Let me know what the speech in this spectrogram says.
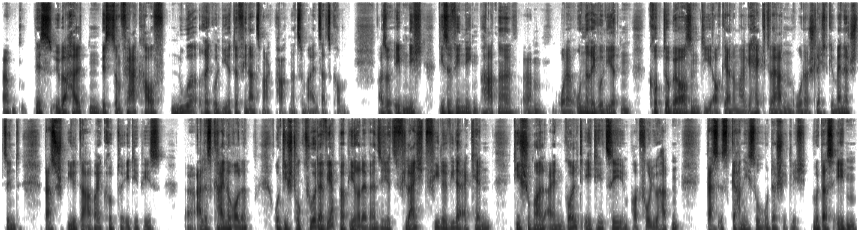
äh, bis Überhalten bis zum Verkauf nur regulierte Finanzmarktpartner zum Einsatz kommen. Also eben nicht diese windigen Partner ähm, oder unregulierten Kryptobörsen, die auch gerne mal gehackt werden oder schlecht gemanagt sind. Das spielt da bei Krypto-ETPs alles keine Rolle. Und die Struktur der Wertpapiere, da werden sich jetzt vielleicht viele wiedererkennen, die schon mal ein Gold-ETC im Portfolio hatten. Das ist gar nicht so unterschiedlich. Nur dass eben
